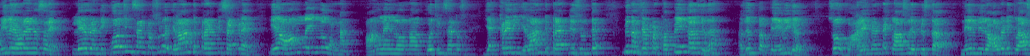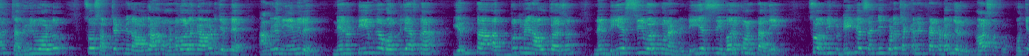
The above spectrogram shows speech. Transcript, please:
మీరు ఎవరైనా సరే లేదండి కోచింగ్ సెంటర్స్లో ఇలాంటి ప్రాక్టీస్ ఎక్కడైనా ఏ ఆన్లైన్లో ఉన్నా ఆన్లైన్లో ఉన్న కోచింగ్ సెంటర్స్ ఎక్కడైనా ఇలాంటి ప్రాక్టీస్ ఉంటే మీరు నాకు చెప్పండి తప్పేం కాదు కదా. అదేం తప్పేమీ కాదు. సో వారేంటంటే క్లాసులు చెప్పిస్తారు. నేను మీరు ఆల్రెడీ క్లాసులు చదివిన వాళ్ళు సో సబ్జెక్ట్ మీద అవగాహన ఉన్నవాళ్ళు కాబట్టి చెప్పే. అంతగాని ఏమీ లేదు. నేను టీమ్గా వర్క్ చేస్తున్నా. ఎంత అద్భుతమైన అవకాశం. నేను డిఎస్సి వరకునండి డిఎస్సి వరకు ఉంటుంది. సో మీకు డీటెయిల్స్ అన్నీ కూడా చక్కగా నేను పెట్టడం జరుగుతుంది. వాట్సాప్లో. ఓకే?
